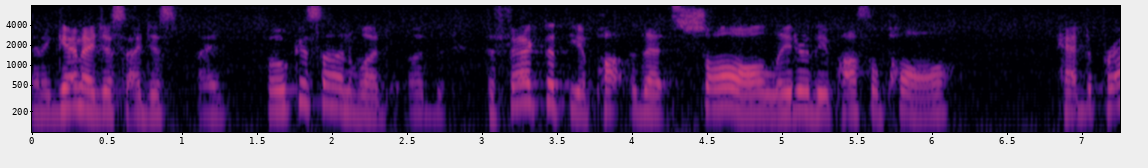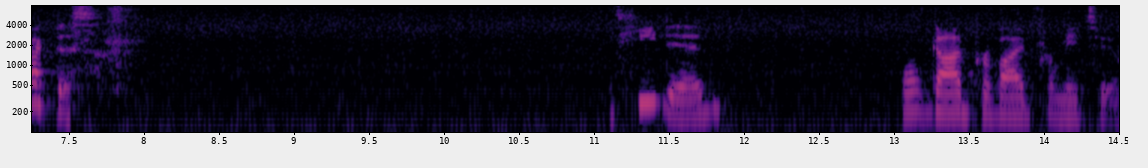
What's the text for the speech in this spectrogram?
And again, I just, I just, I focus on what uh, the fact that the that Saul, later the Apostle Paul, had to practice. if he did, won't God provide for me too?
